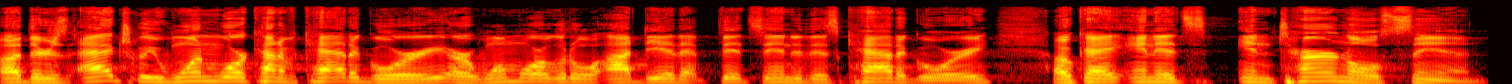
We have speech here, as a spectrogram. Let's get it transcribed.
uh, there's actually one more kind of category or one more little idea that fits into this category, okay? And it's internal sin.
